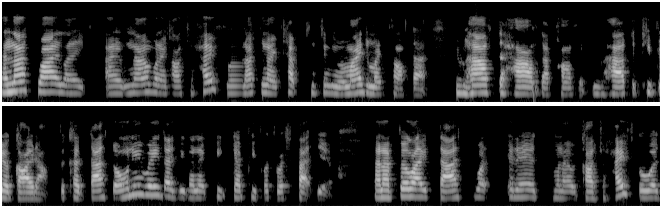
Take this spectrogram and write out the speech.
And that's why, like, I now when I got to high school, that's when I kept continuing reminding myself that you have to have that confidence. You have to keep your guard up because that's the only way that you're gonna get people to respect you. And I feel like that's what it is when I got to high school. Was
